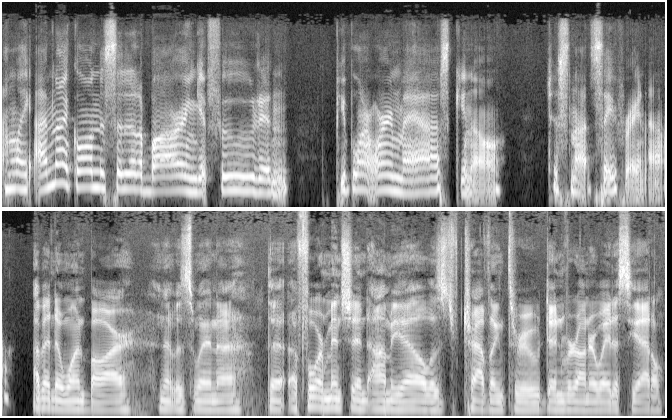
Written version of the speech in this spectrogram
I'm like I'm not going to sit at a bar and get food and people aren't wearing masks, you know. Just not safe right now. I've been to one bar, and that was when uh, the aforementioned Amiel was traveling through Denver on her way to Seattle.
